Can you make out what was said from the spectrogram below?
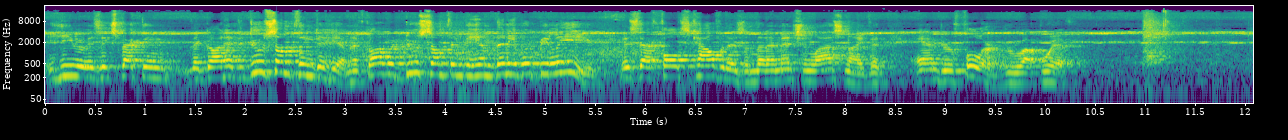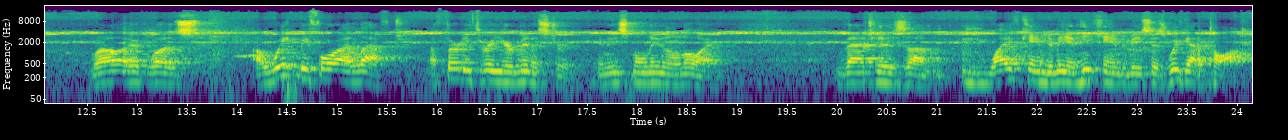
he was expecting that God had to do something to him. And if God would do something to him, then he would believe. It's that false Calvinism that I mentioned last night that Andrew Fuller grew up with. Well, it was a week before I left a 33 year ministry in East Moline, Illinois, that his um, wife came to me and he came to me and says, We've got to talk.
